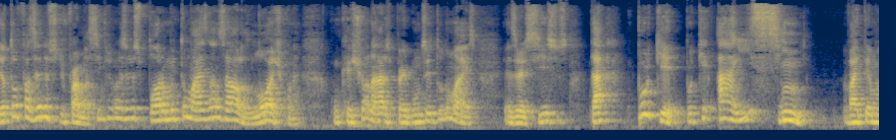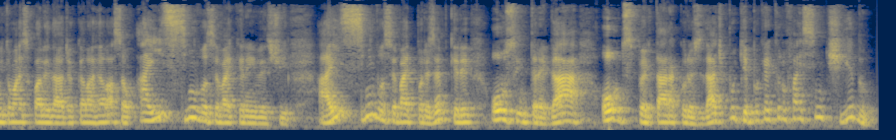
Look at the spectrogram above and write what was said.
eu estou fazendo isso de forma simples, mas eu exploro muito mais nas aulas, lógico, né? Com questionários, perguntas e tudo mais, exercícios, tá? Por quê? Porque aí sim vai ter muito mais qualidade aquela relação. Aí sim você vai querer investir. Aí sim você vai, por exemplo, querer ou se entregar ou despertar a curiosidade. Por quê? Porque aquilo faz sentido.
